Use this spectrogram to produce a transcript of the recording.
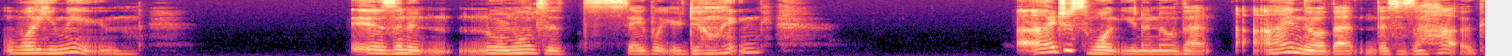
What do you mean? Isn't it normal to say what you're doing? I just want you to know that I know that this is a hug.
